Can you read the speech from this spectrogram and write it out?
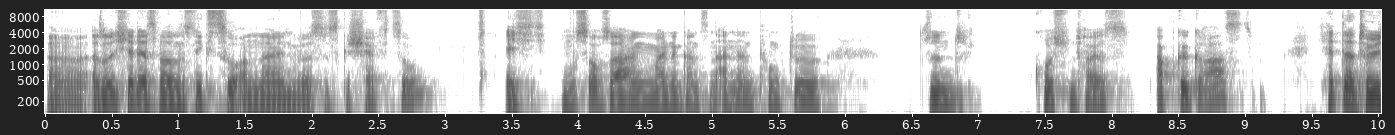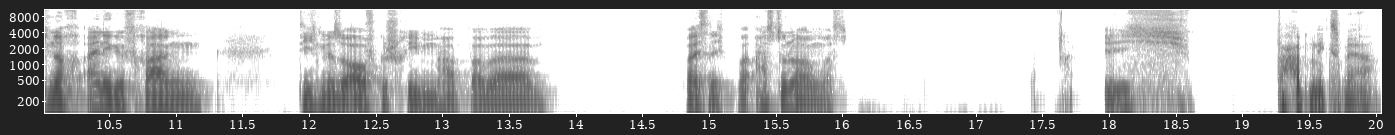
Äh, also ich hätte erstmal sonst nichts zu Online versus Geschäft so. Ich muss auch sagen, meine ganzen anderen Punkte sind größtenteils abgegrast. Ich hätte natürlich noch einige Fragen, die ich mir so aufgeschrieben habe, aber weiß nicht, hast du noch irgendwas? Ich habe nichts mehr.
